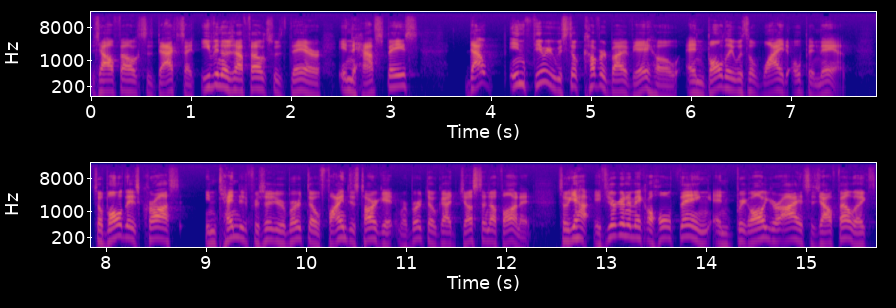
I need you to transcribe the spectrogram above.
João Felix's backside. Even though João Felix was there in the half space, that in theory was still covered by Vallejo, and Balde was a wide open man. So, Balde's cross intended for Sergio Roberto finds his target, and Roberto got just enough on it. So yeah, if you're going to make a whole thing and bring all your eyes to João Felix,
